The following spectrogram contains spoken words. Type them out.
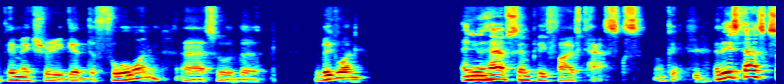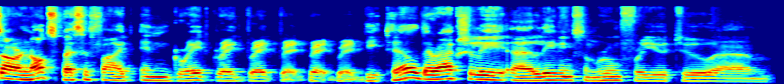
Okay, make sure you get the full one, uh, so the, the big one. And you have simply five tasks, okay? And these tasks are not specified in great, great, great, great, great, great detail. They're actually uh, leaving some room for you to um,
